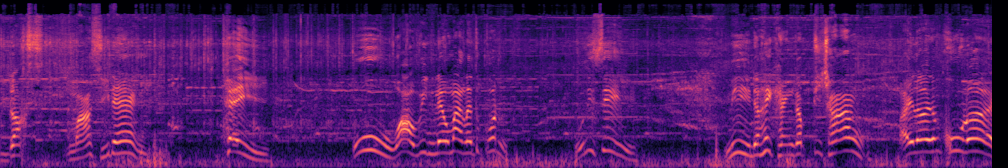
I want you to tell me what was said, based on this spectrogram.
a dog หมาสีแดง Hey อู้ว้าว วิ่งเร็วมากเลยทุกคนดูนี่สิ นี่เดี๋ยวให้แข่งกับพี่ช้าง ไปเลยทั้งคู่เลย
